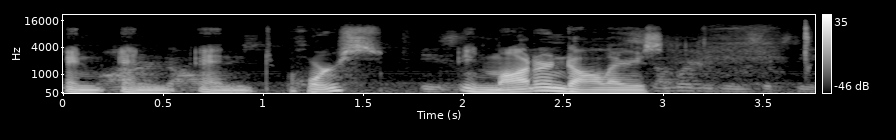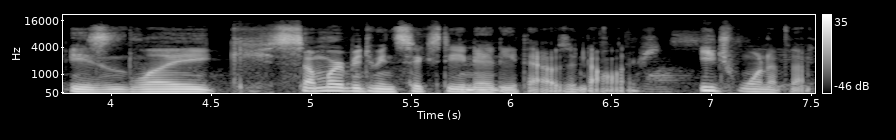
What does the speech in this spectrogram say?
and and and horse in modern dollars is like somewhere between sixty and eighty thousand dollars. Each one of them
